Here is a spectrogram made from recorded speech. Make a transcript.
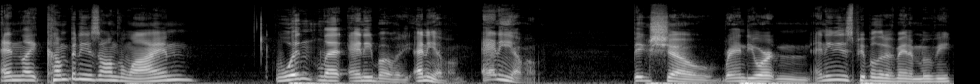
and like companies on the line wouldn't let anybody, any of them, any of them, Big Show, Randy Orton, any of these people that have made a movie,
